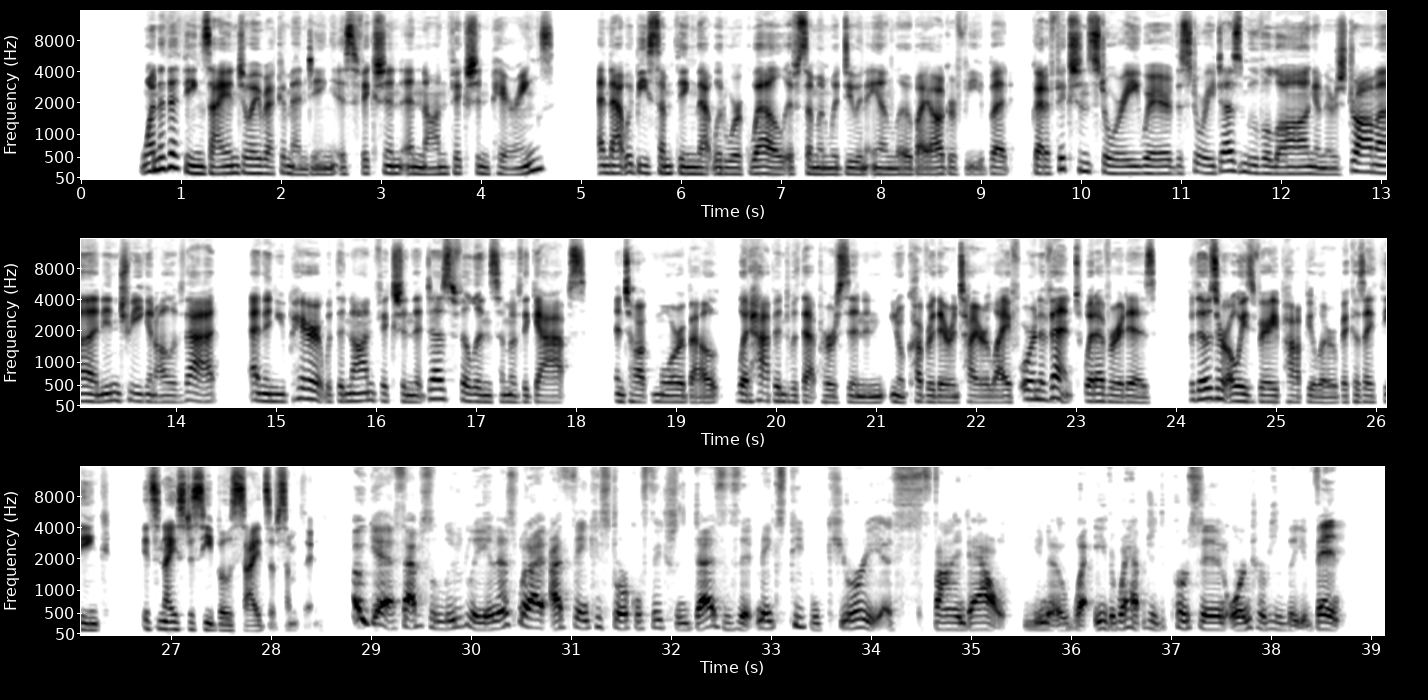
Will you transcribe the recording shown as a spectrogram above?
One of the things I enjoy recommending is fiction and nonfiction pairings. And that would be something that would work well if someone would do an Ann Lowe biography. But got a fiction story where the story does move along and there's drama and intrigue and all of that. And then you pair it with the nonfiction that does fill in some of the gaps and talk more about what happened with that person and, you know, cover their entire life or an event, whatever it is. But those are always very popular because I think it's nice to see both sides of something. Oh yes, absolutely. And that's what I, I, think historical fiction does is it makes people curious, find out, you know, what either what happened to the person or in terms of the event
